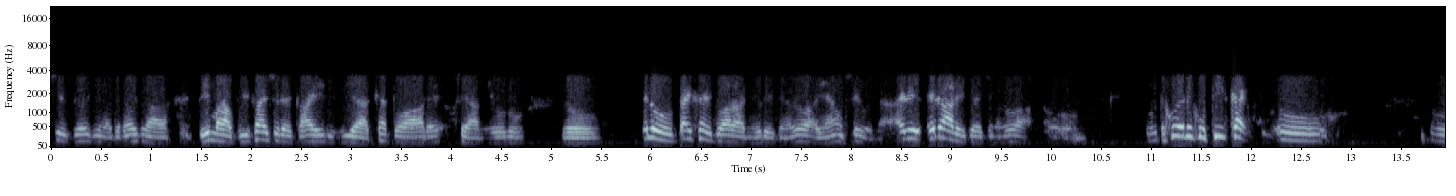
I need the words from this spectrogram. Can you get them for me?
ဖြစ်ပြောချင်တာကျွန်တော်တို့ကဒီမှာ V5 ဆိုတဲ့ guide ကြီးကခတ်သွားတဲ့ဆရာမျိုးတို့ဟိုအဲ့လိုတိုက်ခိုက်သွားတာမျိုးတွေကျွန်တော်တို့ကအရန်စိတ်ဝင်စားအဲ့ဒီအဲ့ဒါတွေပဲကျွန်တော်တို့ကဟိုဟိုတခုတခုထိခိုက်ဟိုဟို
